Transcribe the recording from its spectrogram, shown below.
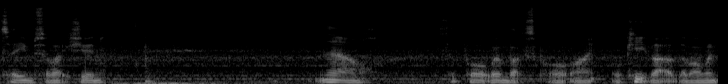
team selection. Now, support, wing back support. Right, we'll keep that at the moment.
